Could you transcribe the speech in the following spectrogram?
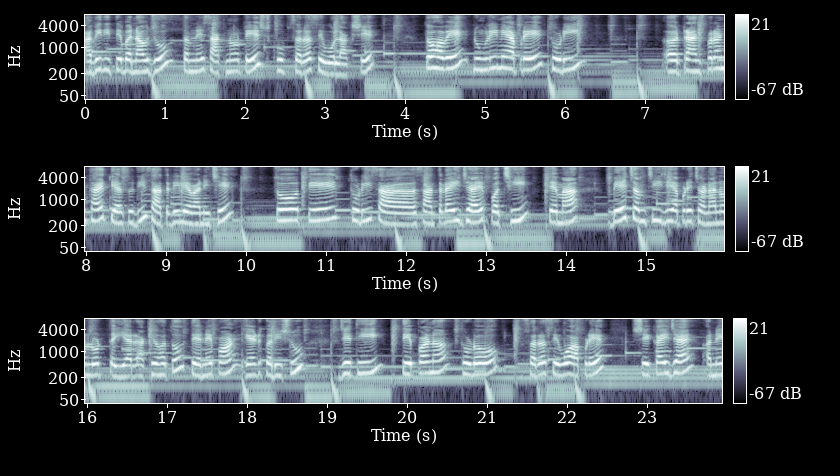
આવી રીતે બનાવજો, તમને શાકનો ટેસ્ટ ખૂબ સરસ એવો લાગશે. તો હવે ડુંગળીને આપણે થોડી ટ્રાન્સપરન્ટ થાય ત્યાં સુધી સાંતળી લેવાની છે. તો તે થોડી સાંતળાઈ જાય પછી તેમાં બે ચમચી જે આપણે ચણાનો લોટ તૈયાર રાખ્યો હતો તેને પણ એડ કરીશું, જેથી તે પણ થોડો સરસ એવો આપણે શેકાઈ જાય અને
